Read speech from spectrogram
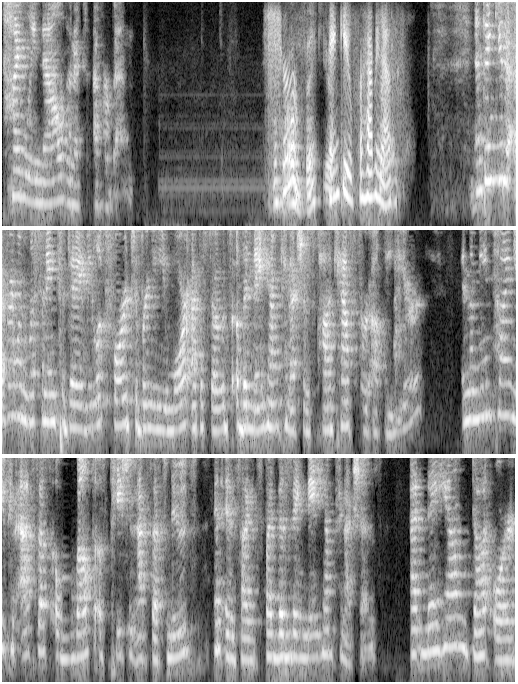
timely now than it's ever been. Sure. problem. Thank you. Thank you for having us. And thank you to everyone listening today. We look forward to bringing you more episodes of the NAHAM Connections podcast throughout the year. In the meantime, you can access a wealth of patient access news and insights by visiting NAHAM Connections at naham.org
